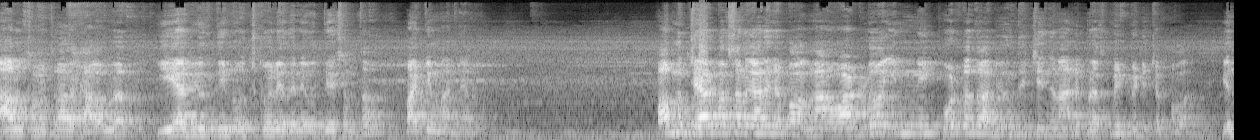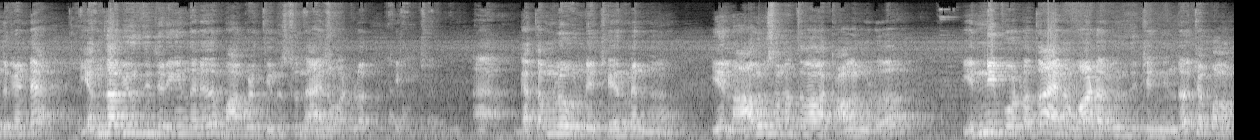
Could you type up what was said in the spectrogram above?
నాలుగు సంవత్సరాల కాలంలో ఏ అభివృద్ధి నోచుకోలేదనే ఉద్దేశంతో పార్టీ మారినారు. పాపం చైర్పర్సన్ గారే చెప్పాలి? నా వార్డులో ఇన్ని కోట్లతో అభివృద్ధి చెందిన అని ప్రెస్ మీట్ పెట్టి చెప్పాలి? ఎందుకంటే ఎంత అభివృద్ధి జరిగిందనేది మాకు కూడా తెలుస్తుంది. ఆయన వాటిలో గతంలో ఉండే చైర్మన్ ఈ నాలుగు సంవత్సరాల కాలంలో ఎన్ని కోట్లతో ఆయన వార్డు అభివృద్ధి చెందిందో చెప్పలేం.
